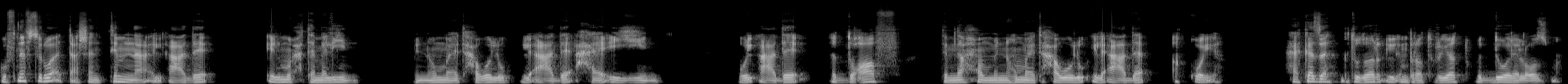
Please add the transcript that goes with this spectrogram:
وفي نفس الوقت عشان تمنع الأعداء المحتملين من هم يتحولوا لأعداء حقيقيين والأعداء الضعاف تمنعهم من هم يتحولوا إلى أعداء أقوياء. هكذا بتدار الإمبراطوريات والدول العظمى.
